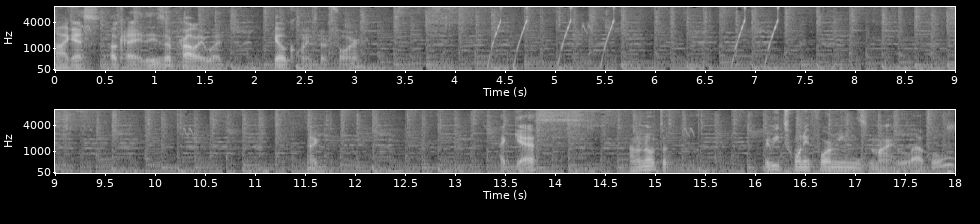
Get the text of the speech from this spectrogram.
I guess. Okay, these are probably what skill coins are for. Guess. I don't know what the... Maybe 24 means my level?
